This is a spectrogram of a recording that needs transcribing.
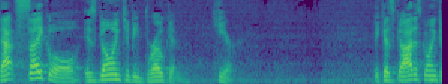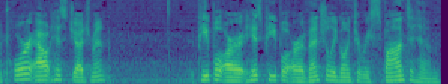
That cycle is going to be broken here. Because God is going to pour out His judgment people are his people are eventually going to respond to him.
